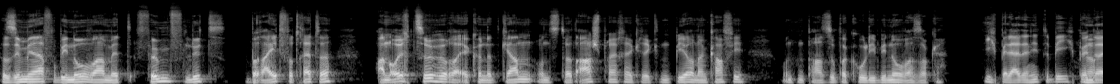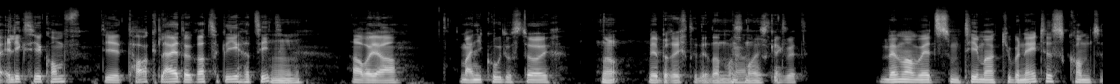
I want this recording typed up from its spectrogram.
Da sind wir von Binova mit fünf Leuten bereit vertreten. An euch Zuhörer, ihr könntet gern uns dort ansprechen, ihr kriegt ein Bier und einen Kaffee und ein paar super coole Binova-Socken. Ich bin leider nicht dabei, ich bin Ja. der Elixir-Kampf, die tagt leider gerade zur gleichen Zeit. Mhm. Aber ja, meine Kudos zu euch. Ja, wir berichten dir dann, was ja, Neues sehr gibt. gut. Wenn man aber jetzt zum Thema Kubernetes kommt,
